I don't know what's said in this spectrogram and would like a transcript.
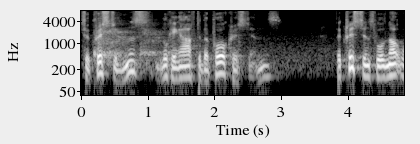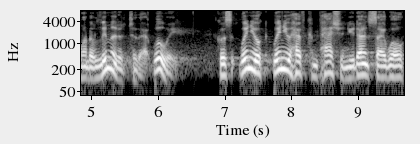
to Christians, looking after the poor Christians, the Christians will not want to limit it to that, will we? Because when, you when you have compassion, you don't say, well,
